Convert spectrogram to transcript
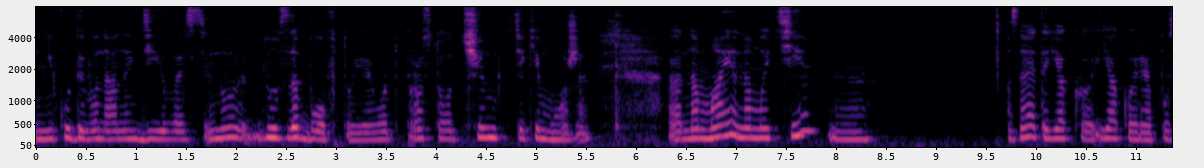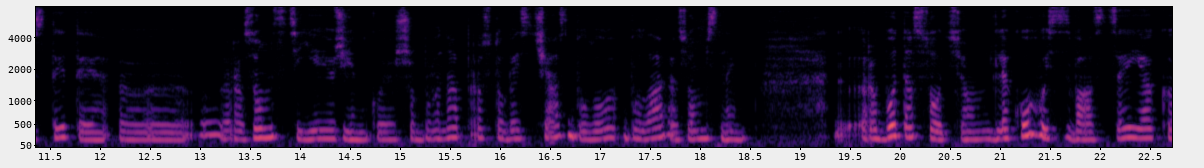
нікуди вона не ділась, ну, ну забовтує, от просто от чим тільки може. Е, на- Має на меті, знаєте, як якоря пустити е, разом з цією жінкою, щоб вона просто весь час було, була разом з ним. Робота соціум для когось з вас це як е,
